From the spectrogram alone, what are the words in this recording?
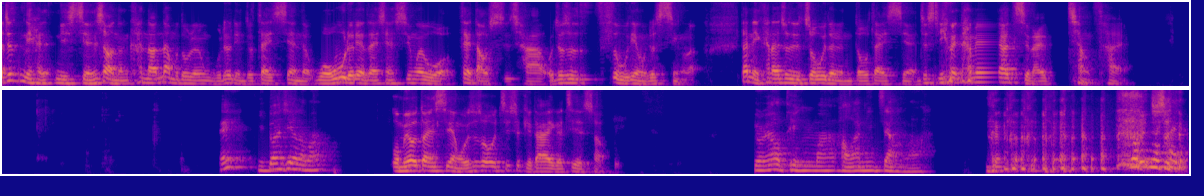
就是你很你鲜少能看到那么多人五六点就在线的。我五六点在线是因为我在倒时差，我就是四五点我就醒了。但你看到就是周围的人都在线，就是因为他们要起来抢菜。哎，你断线了吗？我没有断线，我是说继续给大家一个介绍。有人要听吗？好了，你讲了。不要说太，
